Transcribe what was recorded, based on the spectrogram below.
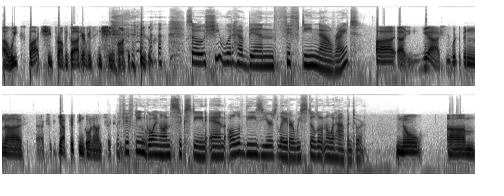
a weak spot, she probably got everything she wanted to. So she would have been 15 now, right? uh, uh, yeah, she would have been, uh, actually, yeah, 15 going on 16. 15 So- going on 16. And all of these years later, we still don't know what happened to her. No. Um,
